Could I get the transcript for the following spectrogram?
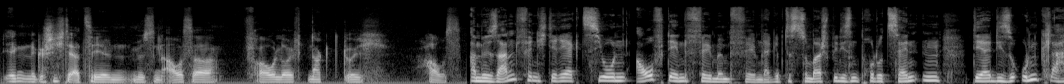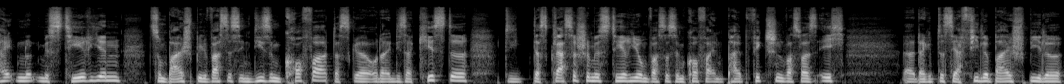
irgendeine Geschichte erzählen müssen, außer Frau läuft nackt durch Haus. Amüsant finde ich die Reaktion auf den Film im Film. Da gibt es zum Beispiel diesen Produzenten, der diese Unklarheiten und Mysterien, zum Beispiel, was ist in diesem Koffer, das, oder in dieser Kiste, die, das klassische Mysterium, was ist im Koffer in Pulp Fiction, was weiß ich, äh, da gibt es ja viele Beispiele,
